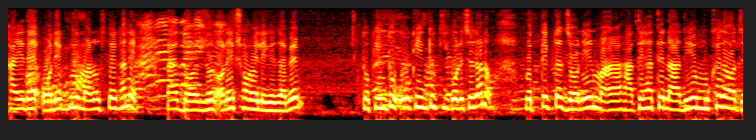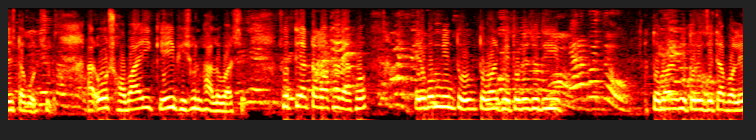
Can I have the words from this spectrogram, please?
খাইয়ে দেয়, অনেকগুলো মানুষ তো এখানে, প্রায় দশজন অনেক সময় লেগে যাবে। তো কিন্তু ও কিন্তু কি করেছে জানো? প্রত্যেকটা জনের হাতে হাতে না দিয়ে মুখে দেওয়ার চেষ্টা করছিল। আর ও সবাইকেই ভীষণ ভালোবাসে। সত্যি একটা কথা দেখো, এরকম কিন্তু তোমার ভেতরে যদি তোমার ভেতরে যেটা বলে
